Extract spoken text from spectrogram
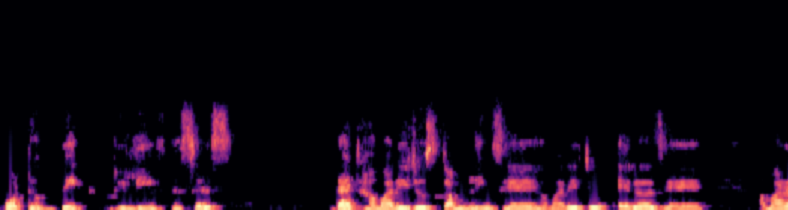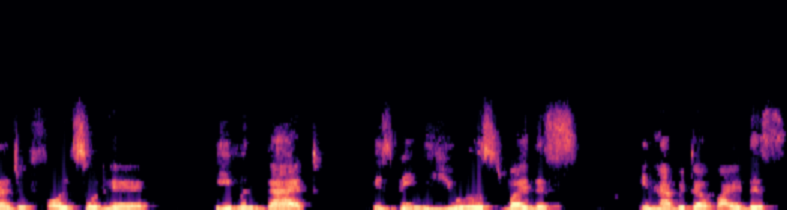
What a big relief this is that हमारी जो stumblings हैं हमारे जो errors हैं हमारा जो falsehood है even that is being used by this inhabitor by this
